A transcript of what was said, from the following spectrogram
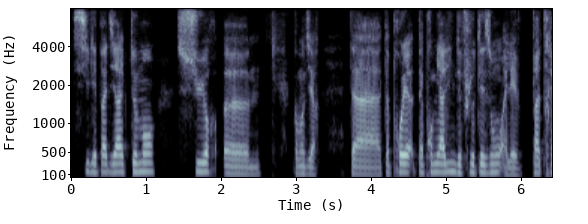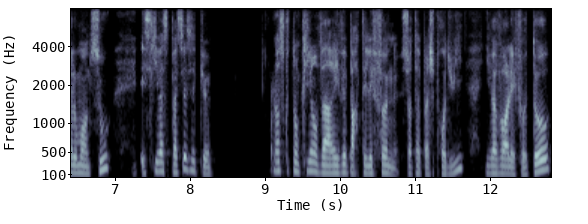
S'il n'est pas directement sur, euh, comment dire, ta, ta, ta première ligne de flottaison, elle est pas très loin en dessous. Et ce qui va se passer, c'est que Lorsque ton client va arriver par téléphone sur ta page produit, il va voir les photos,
